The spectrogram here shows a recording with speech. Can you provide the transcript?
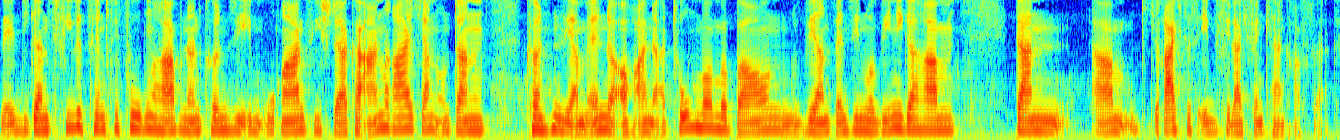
die ganz viele Zentrifugen haben, dann können sie eben Uran viel stärker anreichern und dann könnten sie am Ende auch eine Atombombe bauen, während wenn sie nur weniger haben, dann ähm, reicht es eben vielleicht für ein Kernkraftwerk.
